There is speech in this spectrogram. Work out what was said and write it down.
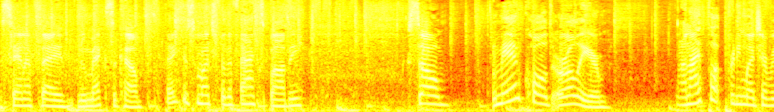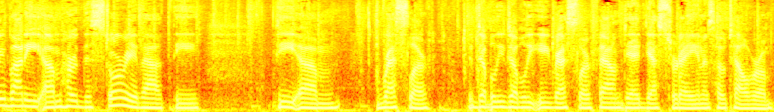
Santa Fe, New Mexico. Thank you so much for the fax, Bobby. So, a man called earlier, and I thought pretty much everybody um, heard this story about the the um, wrestler, the WWE wrestler, found dead yesterday in his hotel room.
